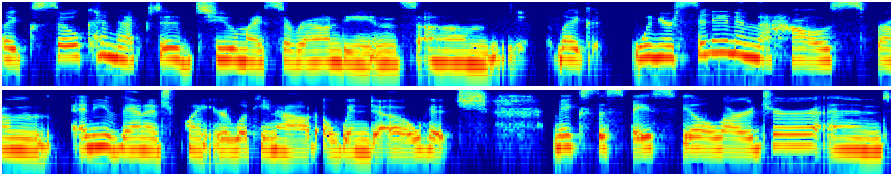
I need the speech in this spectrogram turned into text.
like so connected to my surroundings. Um, like when you're sitting in the house from any vantage point, you're looking out a window, which makes the space feel larger. And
